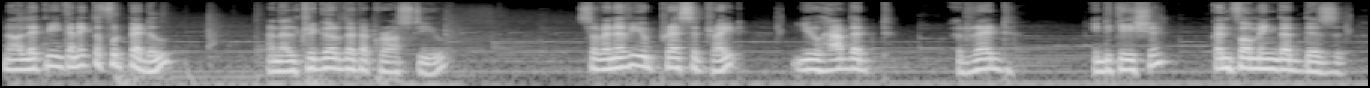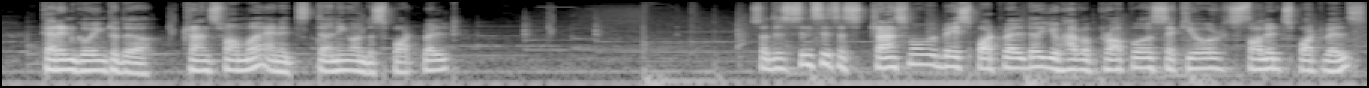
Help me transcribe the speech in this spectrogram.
Now let me connect the foot pedal and I'll trigger that across to you. So whenever you press it right, you have that red indication confirming that there's current going to the transformer and it's turning on the spot weld. So this since it's a transformer based spot welder, you have a proper secure solid spot welds.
